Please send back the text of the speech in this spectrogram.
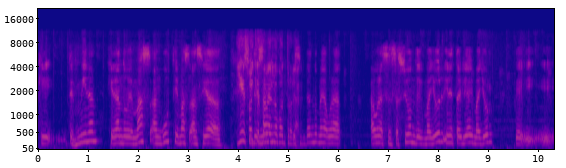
que terminan generándome más angustia y más ansiedad. Y eso hay que saberlo controlar. A una, a una sensación de mayor inestabilidad y mayor eh,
